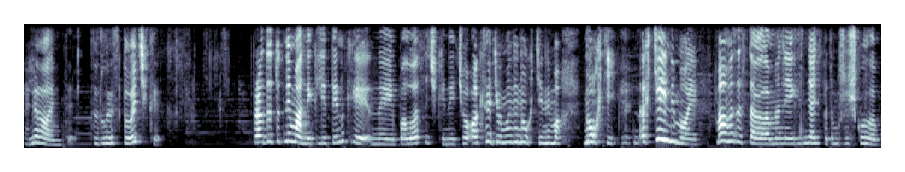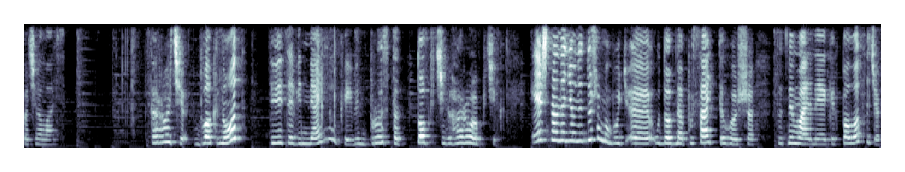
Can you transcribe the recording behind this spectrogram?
Гляньте, тут листочки. Правда, тут нема ні клітинки, ні полосочки, нічого. А, кстати, у мене ногті нема. Ногті. Ногтей немає. Мама заставила мене їх зняти, тому що школа почалась. Коротше, блокнот, дивіться, він м'ягенький, він просто топчик-горобчик. Звісно, на ньому не дуже, мабуть, е, удобно писати, тому що тут немає ніяких полосочок.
